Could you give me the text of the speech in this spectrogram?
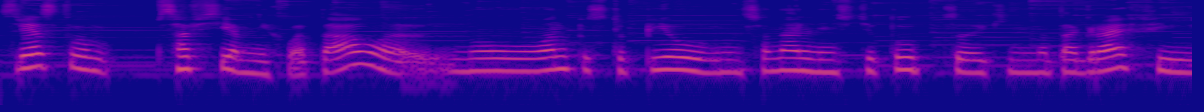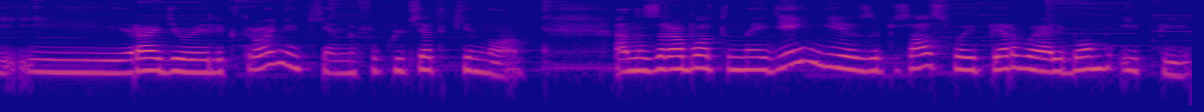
Средств совсем не хватало, но он поступил в Национальный институт кинематографии и радиоэлектроники на факультет кино, а на заработанные деньги записал свой первый альбом EP.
